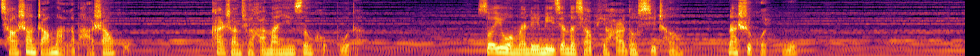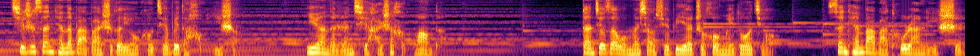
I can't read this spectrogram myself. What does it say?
墙上长满了爬山虎，看上去还蛮阴森恐怖的。所以我们邻里间的小屁孩都戏称那是鬼屋。其实森田的爸爸是个有口皆碑的好医生，医院的人气还是很旺的。但就在我们小学毕业之后没多久，森田爸爸突然离世，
